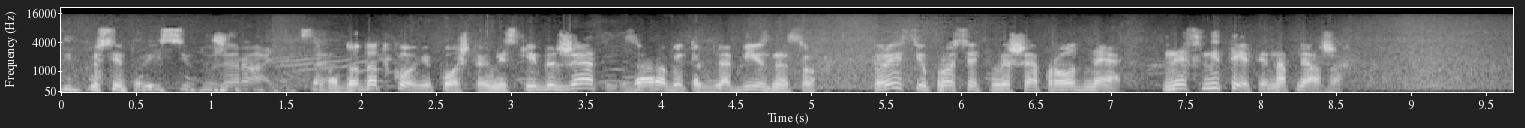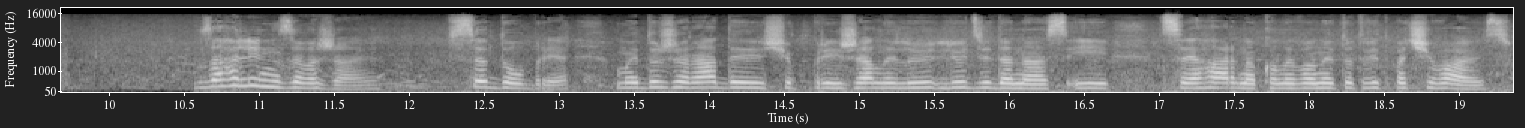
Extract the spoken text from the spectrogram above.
кількості туристів дуже раді. Це додаткові кошти в міський бюджет, і заробіток для бізнесу. Туристів просять лише про одне: не смітити на пляжах. Взагалі не заважає. Все добре. Ми дуже раді, щоб приїжджали люди до нас, і це гарно, коли вони тут відпочивають.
